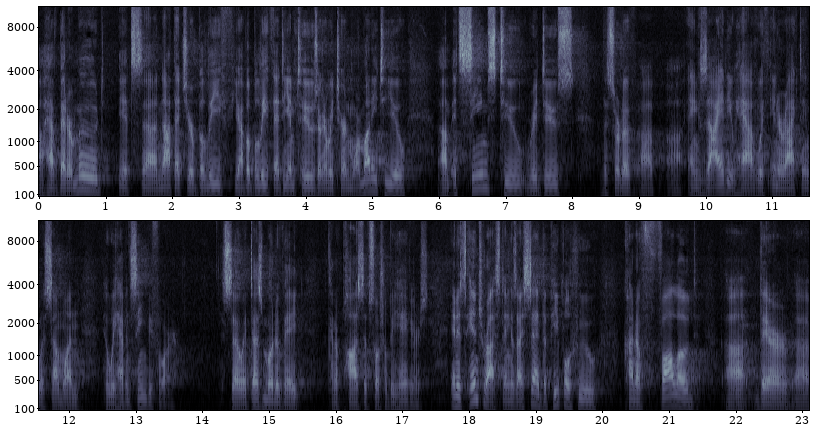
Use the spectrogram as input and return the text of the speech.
uh, have better mood. It's uh, not that your belief, you have a belief that DM2s are going to return more money to you. Um, it seems to reduce the sort of uh, uh, anxiety we have with interacting with someone who we haven't seen before. So it does motivate kind of positive social behaviors. And it's interesting, as I said, the people who kind of followed uh, their uh,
